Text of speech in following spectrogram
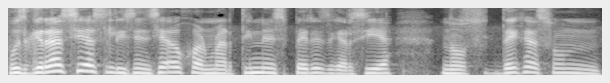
Pues gracias, licenciado Juan Martínez Pérez García. Nos dejas un,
